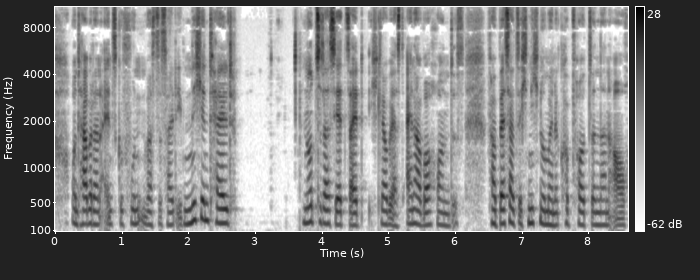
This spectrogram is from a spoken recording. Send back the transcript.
und habe dann eins gefunden, was das halt eben nicht enthält nutze das jetzt seit, ich glaube, erst einer Woche und es verbessert sich nicht nur meine Kopfhaut, sondern auch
